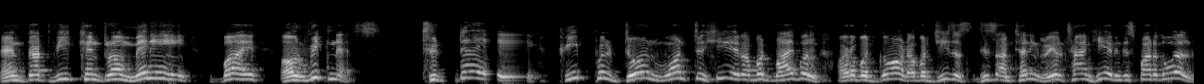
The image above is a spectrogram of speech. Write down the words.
and that we can draw many by our witness today people don't want to hear about bible or about god about jesus. This i'm telling real time here in this part of the world.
